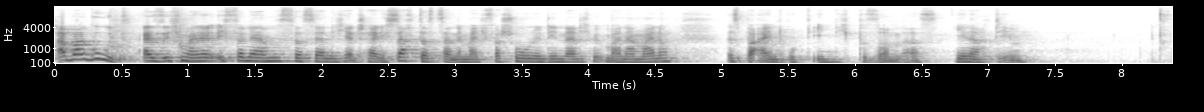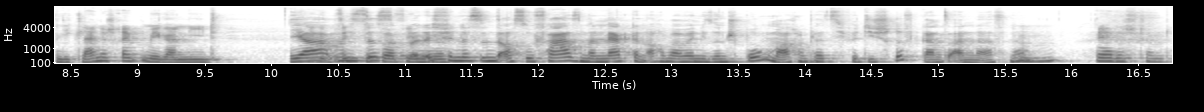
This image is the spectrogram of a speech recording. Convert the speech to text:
Aber gut, also ich meine, ich finde, er muss das ja nicht entscheiden. Ich sage das dann immer, ich verschone den da nicht mit meiner Meinung. Es beeindruckt ihn nicht besonders, je nachdem. Die Kleine schreibt mega neat. Ja, und das, ich finde, das sind auch so Phasen. Man merkt dann auch immer, wenn die so einen Sprung machen, plötzlich wird die Schrift ganz anders. Ne? Ja, das stimmt.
